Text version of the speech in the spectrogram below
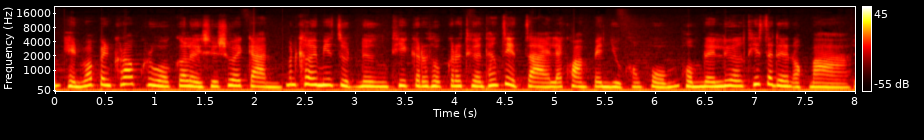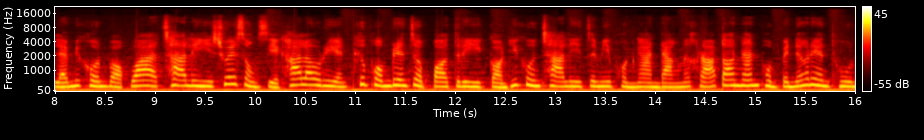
ำเห็นว่าเป็นครอบครัวก็เลยช่วยๆกัน มันเคยมีจุดหนึ่งที่กระทบกระเทือนทั้งจิตใจและความเป็นอยู่ของผม ผมเลยเลือกที่จะเดินออกมา และมีคนบอกว่าชาลีช่วยส่งเสียค่าเล่าเรียน คือผมเรียนจบปอตรีก่อนที่คุณชาลีจะมีผลงานดังนะครับ ตอนนั้นผมเป็นนักเรียนทุน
